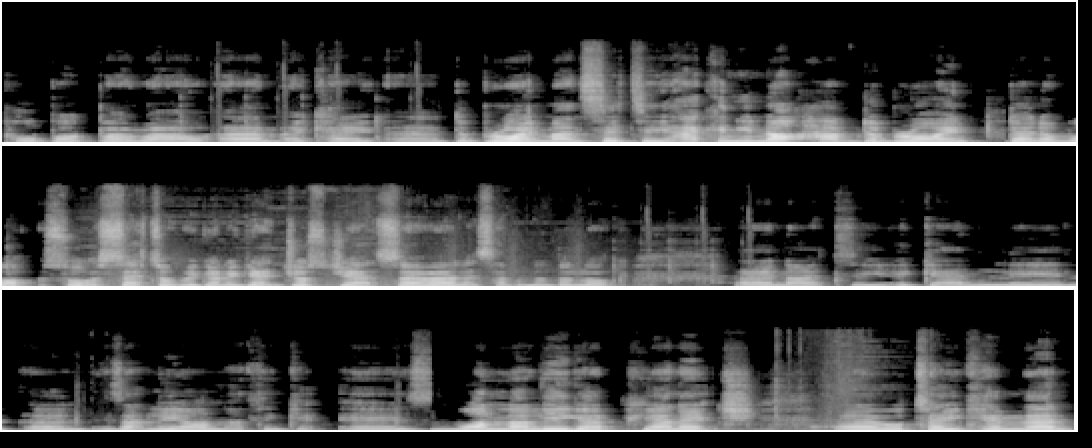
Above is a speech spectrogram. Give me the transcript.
Paul Pogba, wow. Um, okay, uh, De Bruyne, Man City. How can you not have De Bruyne? Don't know what sort of setup we're going to get just yet. So uh, let's have another look. Uh, 90 again. Le uh, is that Leon? I think it is. One La Liga, Pjanic. Uh, we'll take him then.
